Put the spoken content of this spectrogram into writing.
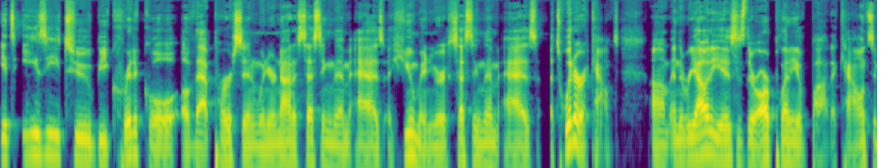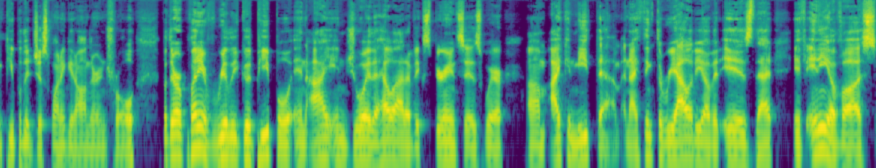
it's easy to be critical of that person when you're not assessing them as a human. You're assessing them as a Twitter account. Um, and the reality is, is there are plenty of bot accounts and people that just want to get on there and troll, but there are plenty of really good people, and I enjoy the hell out of experiences where um, I can meet them. And I think the reality of it is that if any of us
